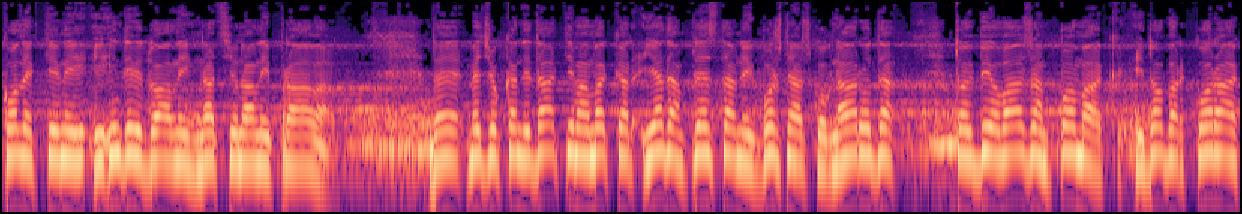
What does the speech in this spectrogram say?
kolektivnih i individualnih nacionalnih prava. Da je među kandidatima makar jedan predstavnik bošnjačkog naroda, to bi bio važan pomak i dobar korak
